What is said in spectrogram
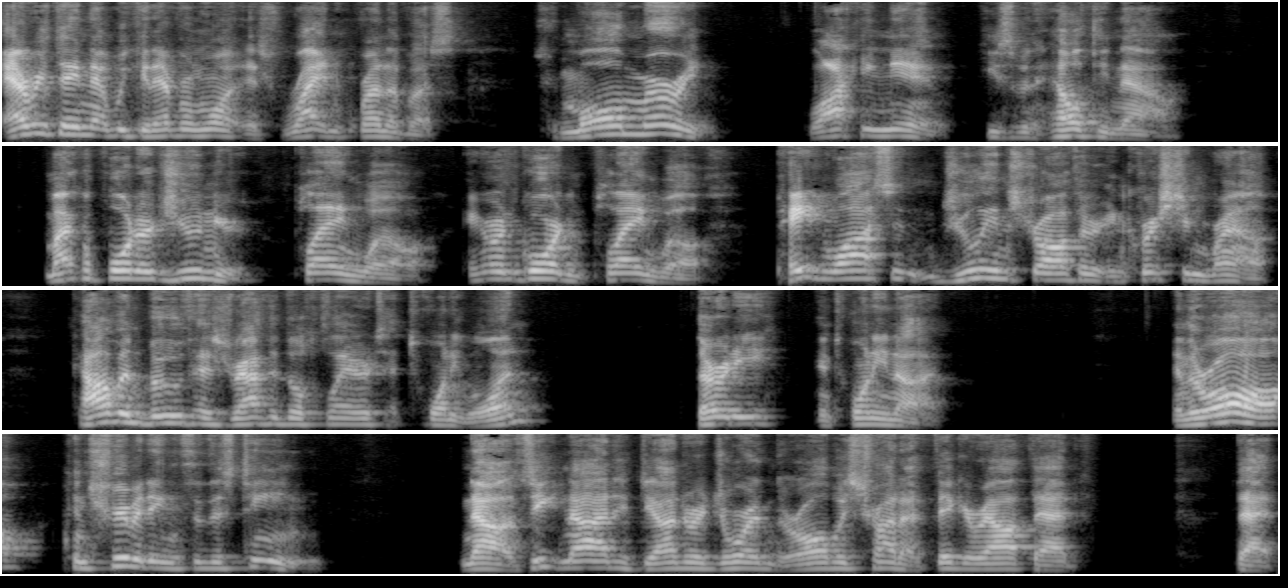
Everything that we could ever want is right in front of us. Jamal Murray locking in. He's been healthy now. Michael Porter Jr. playing well. Aaron Gordon playing well. Peyton Watson, Julian Strawther, and Christian Braun. Calvin Booth has drafted those players at 21, 30, and 29. And they're all contributing to this team. Now, Zeke Nod, DeAndre Jordan, they're always trying to figure out that that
